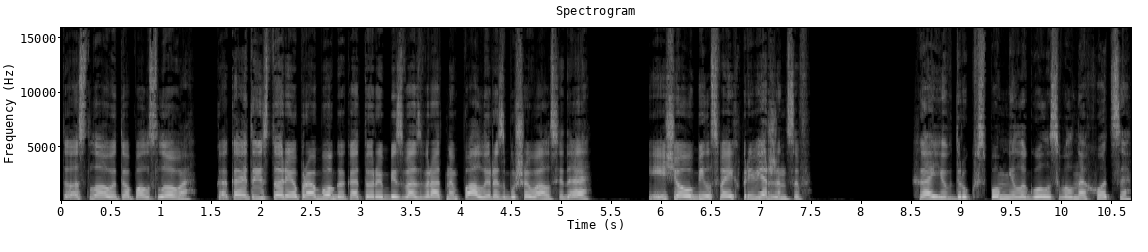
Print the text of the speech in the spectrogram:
«То слово, то полслова. Какая-то история про бога, который безвозвратно пал и разбушевался, да? И еще убил своих приверженцев». Хайо вдруг вспомнила голос волноходца,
